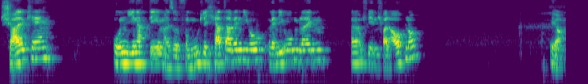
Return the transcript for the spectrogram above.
Schalke. Und je nachdem, also vermutlich Hertha, wenn die hoch, wenn die oben bleiben, äh, auf jeden Fall auch noch. Ja,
